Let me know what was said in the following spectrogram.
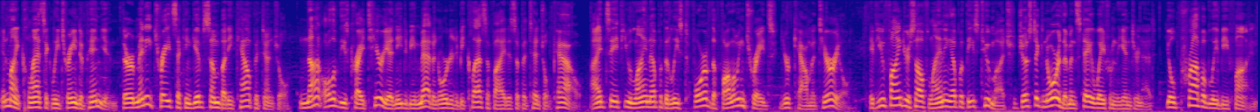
In my classically trained opinion, there are many traits that can give somebody cow potential. Not all of these criteria need to be met in order to be classified as a potential cow. I'd say if you line up with at least four of the following traits, you're cow material. If you find yourself lining up with these too much, just ignore them and stay away from the internet. You'll probably be fine.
